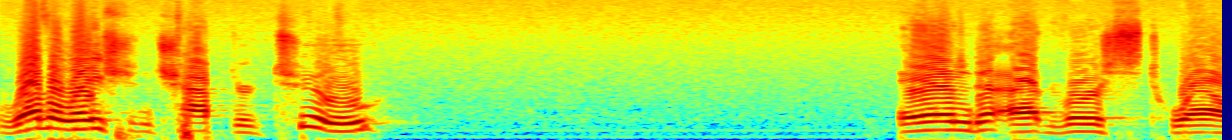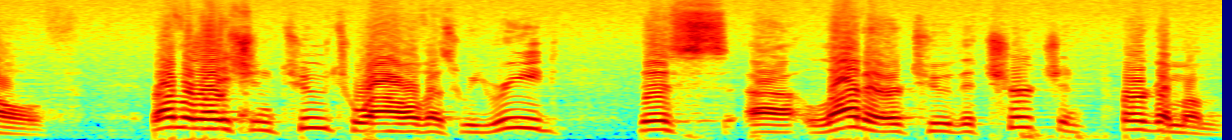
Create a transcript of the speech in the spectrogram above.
Revelation chapter 2 and at verse 12. Revelation 2:12 as we read this uh, letter to the church in Pergamum.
